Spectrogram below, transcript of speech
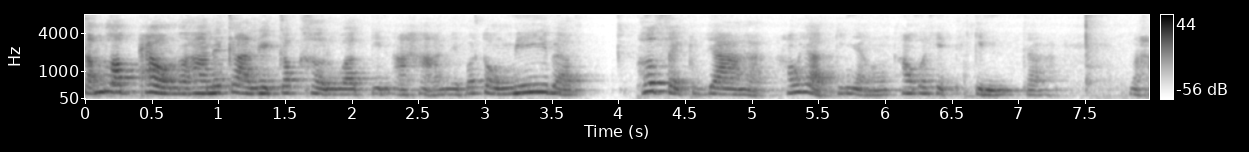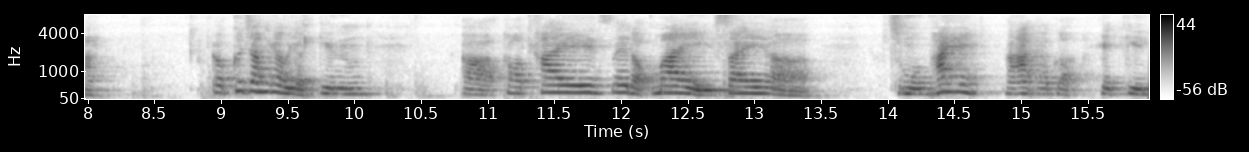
สำหรับแอลนะคะในการเฮ็ดกับข้าวหรือว่ากินอาหารเนี่ยบ่ต้องมีแบบเพอร์เฟกทุกอย่างอะเฮาอยากกินหยังเฮาก็เฮ็ดกินจ้ะนะคะแอลคือจังแอลอยากกินอ่าทอดไข่ใส่ดอกไม้ใส่อ่าสมุนไพรนะคะแอลก็เฮ็ดกิน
